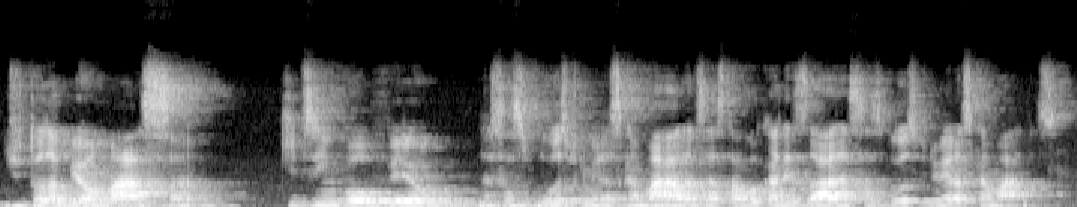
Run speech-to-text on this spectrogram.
de toda a biomassa que desenvolveu nessas duas primeiras camadas, ela está localizada nessas duas primeiras camadas.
